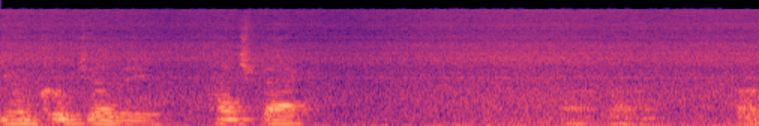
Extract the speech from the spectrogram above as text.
even Kubja, the hunchback, uh, uh,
